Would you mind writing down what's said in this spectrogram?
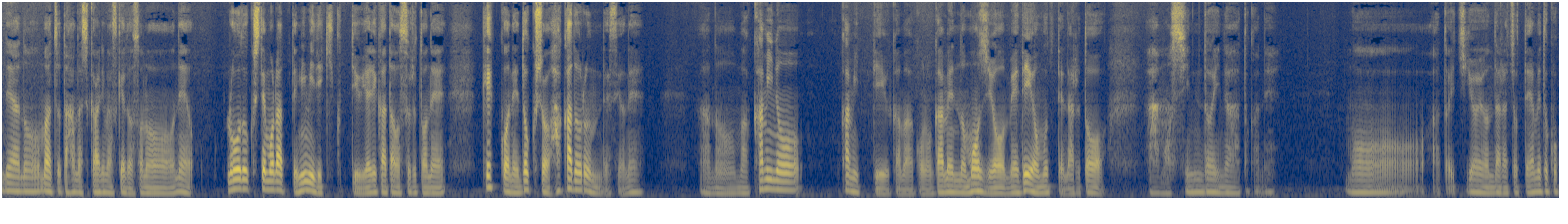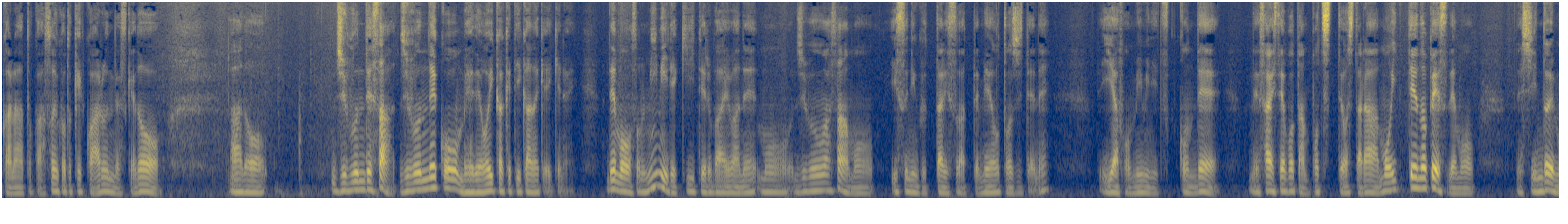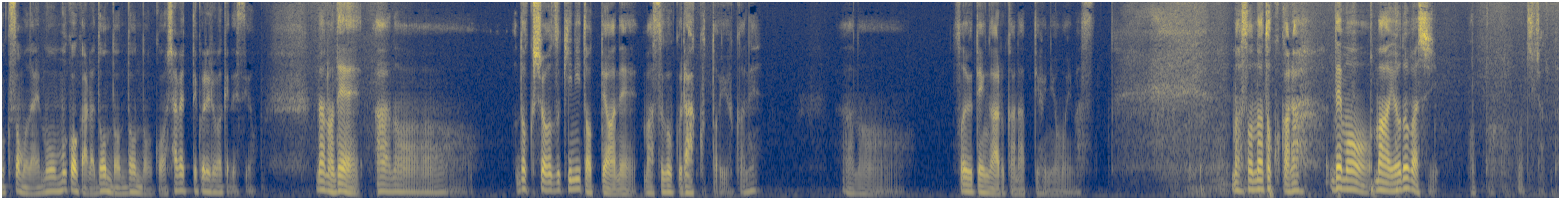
で、あの、まあちょっと話変わりますけど、そのね、朗読してもらって耳で聞くっていうやり方をするとね、結構ね、読書をはかどるんですよね。あの、まあ紙の、紙っていうか、まあこの画面の文字を目で読むってなると、あ、もうしんどいなとかね。もう、あと一行読んだらちょっとやめとこうかなとか、そういうこと結構あるんですけど、あの、自分でさ、自分でこう目で追いかけていかなきゃいけない。でもその耳で聞いてる場合はねもう自分はさもう椅子にぐったり座って目を閉じてねイヤフォン耳に突っ込んでで再生ボタンポチって押したらもう一定のペースでもでしんどいもクソもないもう向こうからどんどんどんどんこう喋ってくれるわけですよなのであのー、読書好きにとってはね、まあ、すごく楽というかねあのー、そういう点があるかなっていうふうに思いますまあそんなとこかなでもまあヨドバシおっと落ちちゃった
